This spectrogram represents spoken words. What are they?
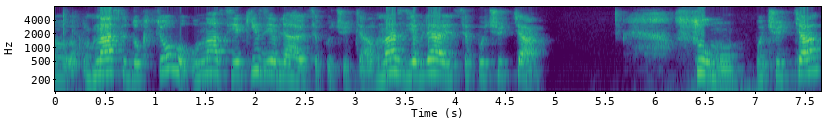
е, внаслідок цього у нас які з'являються почуття? В нас з'являються почуття суму, почуття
